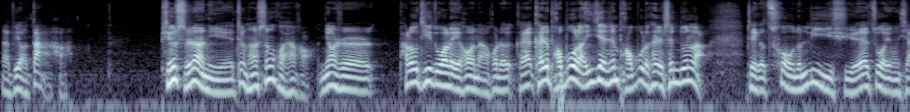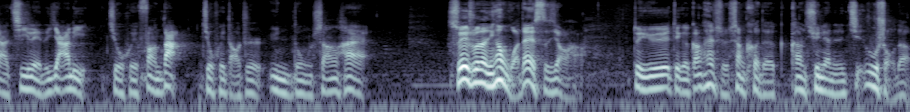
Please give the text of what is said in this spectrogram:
啊比较大哈。平时呢，你正常生活还好。你要是爬楼梯多了以后呢，或者开开始跑步了，一健身跑步了，开始深蹲了，这个错误的力学作用下积累的压力就会放大，就会导致运动伤害。所以说呢，你看我带私教哈，对于这个刚开始上课的、刚训练的人入手的，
